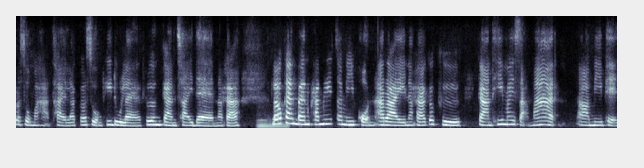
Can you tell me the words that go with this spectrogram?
กระทรวงมหาดไทยและกระทรวงที่ดูแลเรื่องการชายแดนนะคะอืมแล้วการแบนครั้งนี้จะมีผลอะไรนะคะ ก็คือการที่ไม่สามารถอ่า มีเพจ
